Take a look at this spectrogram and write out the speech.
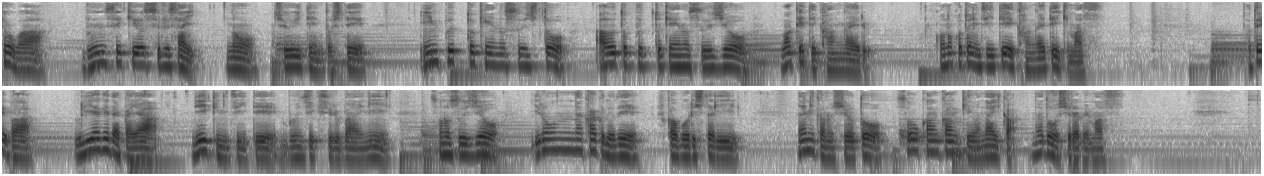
今日は分析をする際の注意点としてインプット系の数字とアウトプット系の数字を分けて考える。このことについて考えていきます。例えば売上高や利益について分析する場合にその数字をいろんな角度で深掘りしたり何かの仕様と相関関係はないかなどを調べます。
